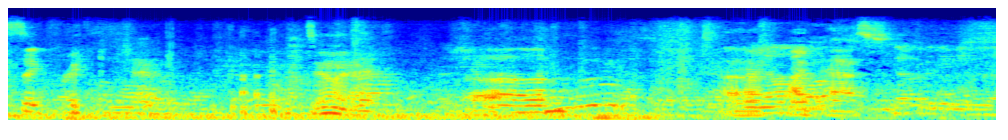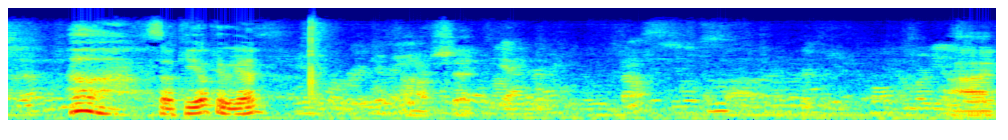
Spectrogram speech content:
Sick free. Doing it. Uh, Uh, I pass. so Kyoku again. Oh shit. I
